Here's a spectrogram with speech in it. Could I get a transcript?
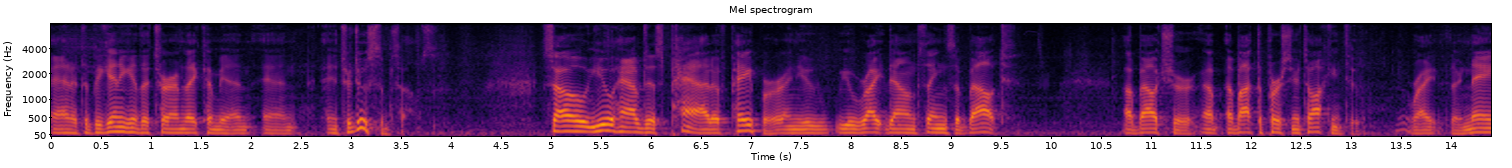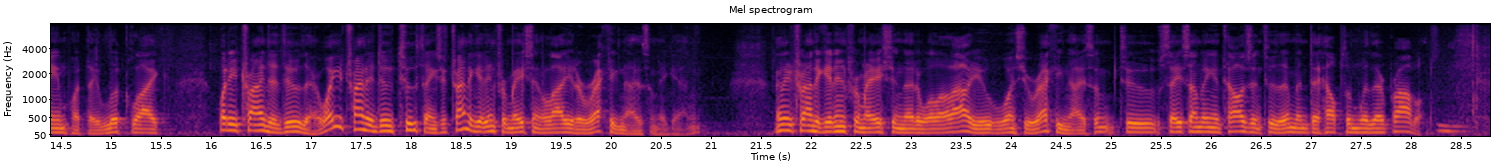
And at the beginning of the term, they come in and introduce themselves. So you have this pad of paper and you, you write down things about, about, your, about the person you're talking to, right? Their name, what they look like. What are you trying to do there? Well, you're trying to do two things. You're trying to get information that allow you to recognize them again. And you're trying to get information that will allow you, once you recognize them, to say something intelligent to them and to help them with their problems. Mm -hmm.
